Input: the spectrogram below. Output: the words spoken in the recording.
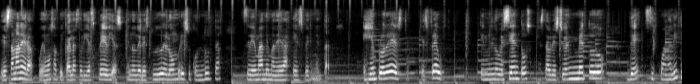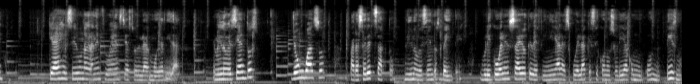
De esta manera podemos aplicar las teorías previas en donde el estudio del hombre y su conducta se ve más de manera experimental. Ejemplo de esto es Freud, que en 1900 estableció el método de psicoanalítico que ha ejercido una gran influencia sobre la modernidad. En 1900, John Watson, para ser exacto, 1920, publicó el ensayo que definía la escuela que se conocería como conductismo,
